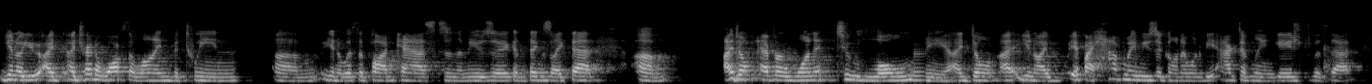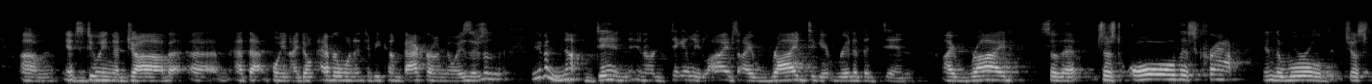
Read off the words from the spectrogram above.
you know, you I, I try to walk the line between, um, you know, with the podcasts and the music and things like that. Um, I don't ever want it to lull me. I don't, I, you know, I, if I have my music on, I want to be actively engaged with that um, it's doing a job um, at that point. I don't ever want it to become background noise. There's we have enough din in our daily lives. I ride to get rid of the din. I ride so that just all this crap in the world just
